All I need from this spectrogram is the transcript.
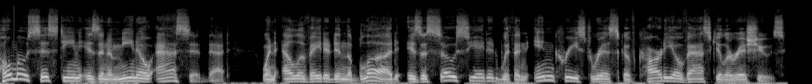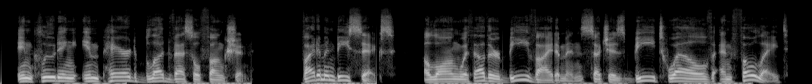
Homocysteine is an amino acid that, when elevated in the blood, is associated with an increased risk of cardiovascular issues, including impaired blood vessel function. Vitamin B6, along with other B vitamins such as B12 and folate,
